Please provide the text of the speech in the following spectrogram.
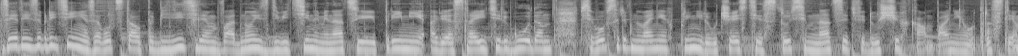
За это изобретение завод стал победителем в одной из девяти номинаций премии «Авиастроитель года». Всего в соревновании соревнованиях приняли участие 117 ведущих компаний отрасли.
